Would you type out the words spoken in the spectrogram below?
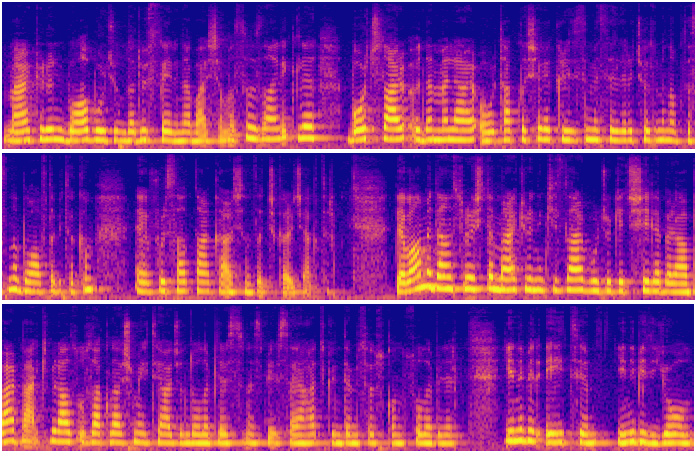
Merkür'ün boğa burcunda düz seyrine başlaması özellikle borçlar, ödemeler, ortaklaşa ve krizi meseleleri çözme noktasında bu hafta bir takım e, fırsatlar karşınıza çıkaracaktır. Devam eden süreçte Merkür'ün ikizler burcu geçişiyle beraber belki biraz uzaklaşma ihtiyacında olabilirsiniz. Bir seyahat gündemi söz konusu olabilir. Yeni bir eğitim, yeni bir yol,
